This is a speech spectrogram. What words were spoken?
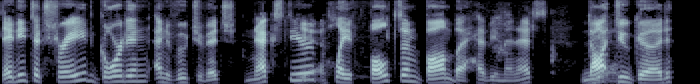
They need to trade Gordon and Vucevic next year. Yeah. Play Fultz and Bomba heavy minutes. Not Yeah. do good.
